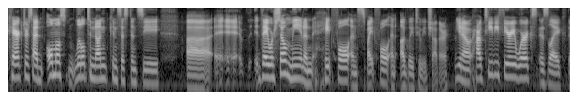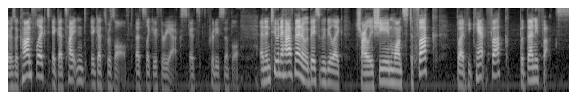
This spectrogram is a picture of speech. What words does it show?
Characters had almost little to none consistency. Uh, i- i- they were so mean and hateful and spiteful and ugly to each other. You know how TV theory works is like there's a conflict, it gets heightened, it gets resolved. That's like your three acts. It's pretty simple. And in Two and a Half Men, it would basically be like Charlie Sheen wants to fuck, but he can't fuck, but then he fucks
